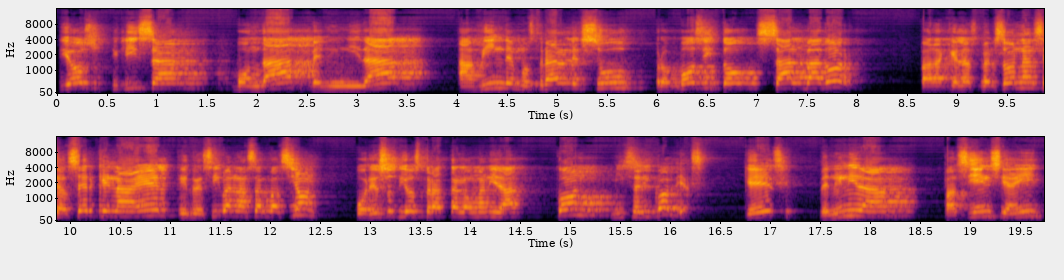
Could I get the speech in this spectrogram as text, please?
Dios utiliza bondad, benignidad, a fin de mostrarles su propósito salvador para que las personas se acerquen a Él y reciban la salvación. Por eso Dios trata a la humanidad con misericordias, que es benignidad, paciencia y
